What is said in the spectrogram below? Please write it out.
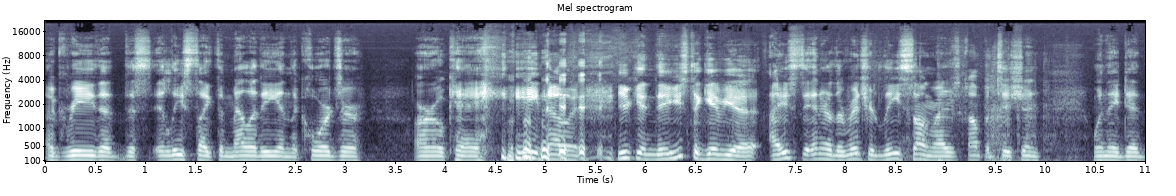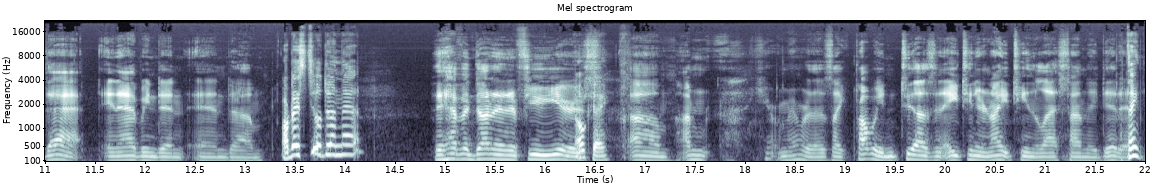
agree that this at least like the melody and the chords are are okay. you know, you can. They used to give you. I used to enter the Richard Lee Songwriters Competition when they did that in Abingdon, and um, Are they still doing that? they haven't done it in a few years. Okay. Um, I'm. I can't remember. That was like probably 2018 or 19 the last time they did it. I think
